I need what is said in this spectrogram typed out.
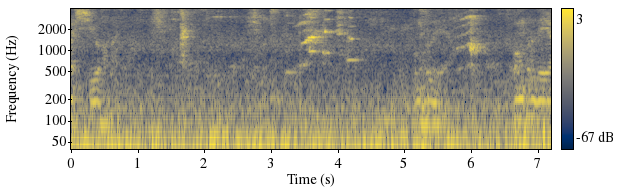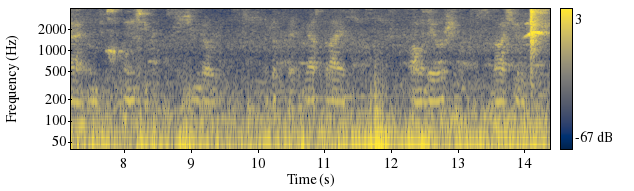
नमः शिवाय ओम हृदय ओम हृदयाय ओम शिख व्यास्त्राय वामदेवर्ष दाशिव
